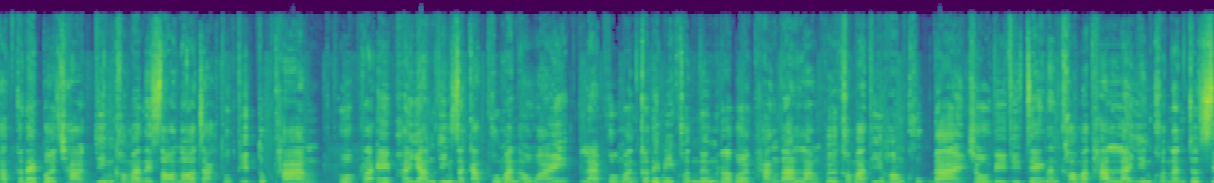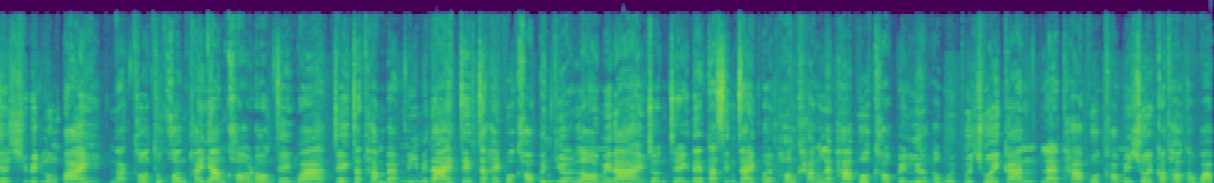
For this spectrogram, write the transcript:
คัตก็ได้เปิดฉากยิงเข้ามาในสอนอจากทุกทิศทุกทาง พวกพระเอกพยายามยิงสกัดพวกมันเอาไว้ และพวกมันก็ได้มีคนหนึงระเบิดทางด้านหลังเพื่อเข้ามาที่ห้องคุกได้ โชคดีที่เจคนั้นเข้ามาทันและยิงคนนั้นจนเสียชีวิตลงไป นักโทษทุกคนพยายามขอร้องเจคว่าเจคจะทำแบบนี้ไม่ได้ เจคจะให้พวกเขาเป็นเหยื่อล่อไม่ได้ จนเจคได้ตัดสินใจเปิดห้องขังและพาพวกเขาไปเลือกอาวุธเพื่อช่วยกัน และถ้าพวกเขาไม่ช่วยก็เท่ากับว่า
